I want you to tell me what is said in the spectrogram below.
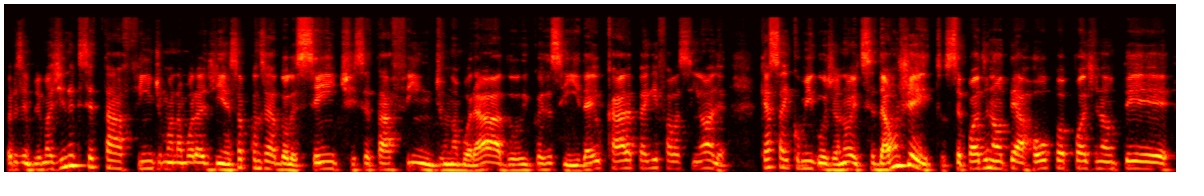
Por exemplo, imagina que você tá afim de uma namoradinha, sabe quando você é adolescente, você tá afim de um namorado e coisa assim, e daí o cara pega e fala assim, olha, quer sair comigo hoje à noite? Você dá um jeito, você pode não ter a roupa, pode não ter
